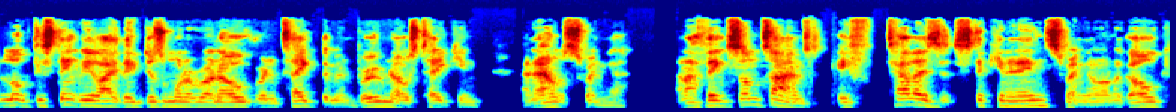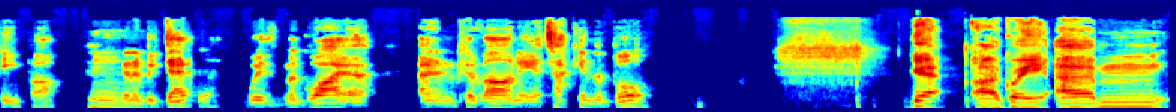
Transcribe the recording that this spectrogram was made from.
looked distinctly like he doesn't want to run over and take them, and Bruno's taking an outswinger. And I think sometimes if Telles sticking an in-swinger on a goalkeeper, mm. going to be deadly with Maguire and Cavani attacking the ball. Yeah, I agree. Um,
